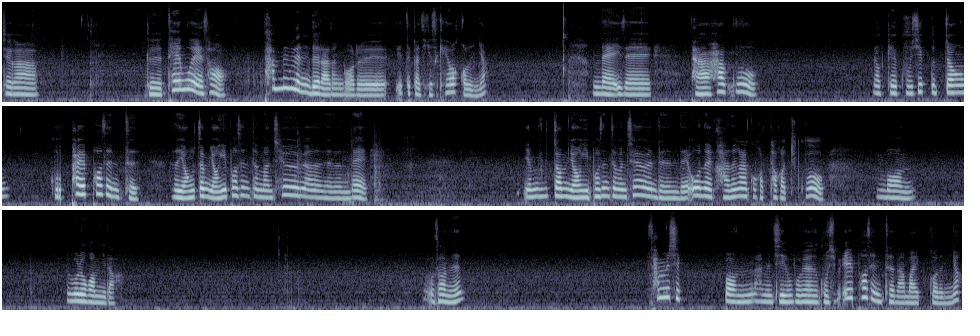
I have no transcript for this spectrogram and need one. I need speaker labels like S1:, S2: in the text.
S1: 제가 그 테무에서 판밀랜드라는 거를 이때까지 계속 해왔거든요. 근데 이제 다 하고 이렇게 99.98% 그래서 0.02%만 채우면 되는데 0.02%만 채우면 되는데 오늘 가능할 것 같아가지고 한번 해보려고 합니다. 우선은 30번 하면 지금 보면 91% 남아 있거든요.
